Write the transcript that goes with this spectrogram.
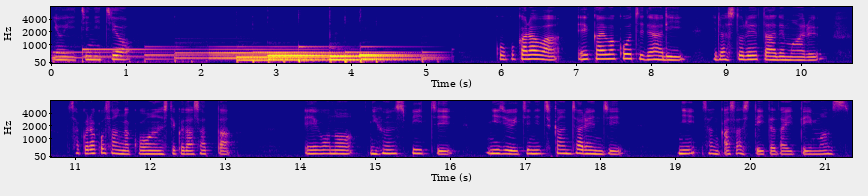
良い一日を。ここからは英会話コーチでありイラストレーターでもある桜子さんが考案してくださった英語の2分スピーチ21日間チャレンジに参加させていただいています。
